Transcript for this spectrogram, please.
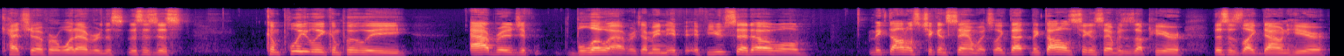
ketchup or whatever. This this is just completely, completely average, if below average. I mean, if, if you said, oh, well, McDonald's chicken sandwich, like that, McDonald's chicken sandwich is up here. This is like down here.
